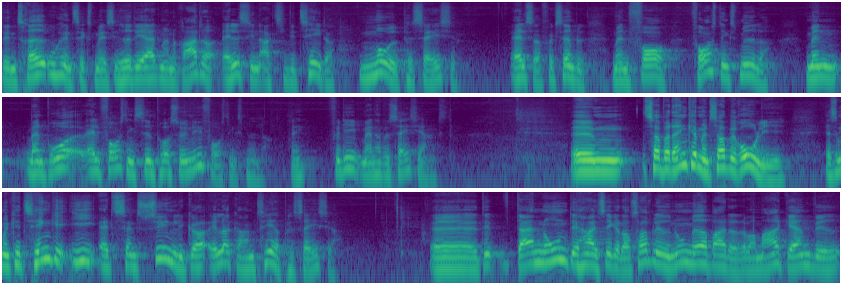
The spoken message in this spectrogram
den tredje uhensigtsmæssighed, det er, at man retter alle sine aktiviteter mod passagen. Altså for eksempel, man får forskningsmidler, men man bruger al forskningstiden på at søge nye forskningsmidler, ikke? fordi man har passageangst. Øhm, så hvordan kan man så berolige? Altså man kan tænke i at sandsynliggøre eller garantere passager. Øh, det, der er nogen, det har I sikkert også oplevet, nogle medarbejdere, der var meget gerne ved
